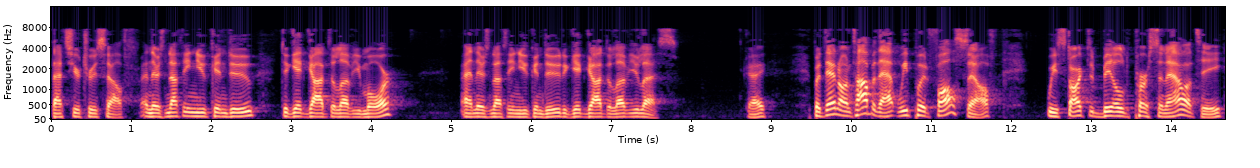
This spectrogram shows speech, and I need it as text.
That's your true self. And there's nothing you can do to get God to love you more. And there's nothing you can do to get God to love you less. Okay? But then on top of that, we put false self. We start to build personality.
